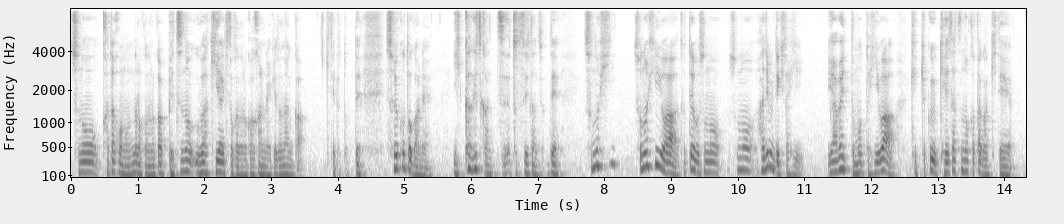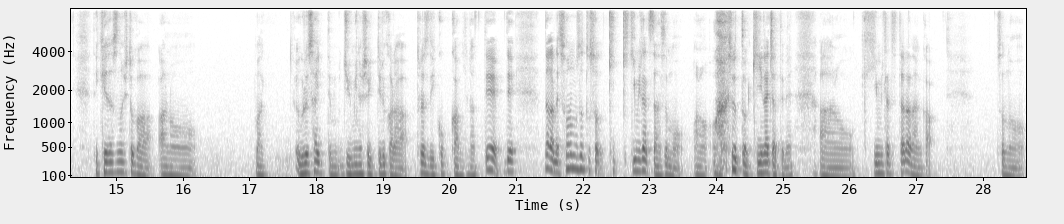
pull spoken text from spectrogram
その片方の女の子なのか別の浮気相手とかなのか分かんないけどなんかてると。でそういうことがね1ヶ月間ずっと続いたんですよ。でその日その日は例えばそのその初めて来た日やべって思った日は結局警察の方が来てで警察の人があのまあうるさいって住民の人言ってるからとりあえず行こっかみたいになってでだからねそれもずっとそう聞き見立てたんですよもう。あの ちょっと気になっちゃってね。あの聞き見立てたらなんかその、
